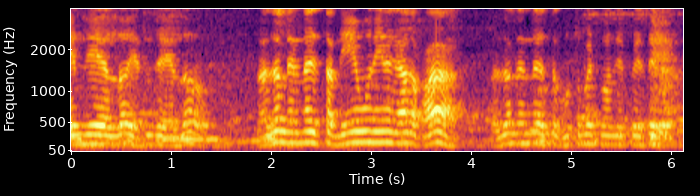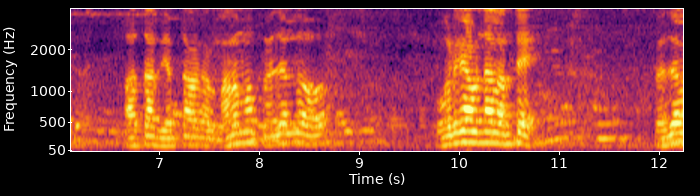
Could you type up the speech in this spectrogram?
ఏం చేయాలో ఎట్లా చేయాలో ప్రజలు నిర్ణయిస్తారు. నీవు నేను కాదప్పా. ప్రజలు నిర్ణయిస్తారు. గుర్తుపెట్టుకొని చెప్పేసి ఒకసారి చెప్తా ఉన్నారు మనము ప్రజల్లో ఒకటిగా ఉండాలి అంతే ప్రజల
